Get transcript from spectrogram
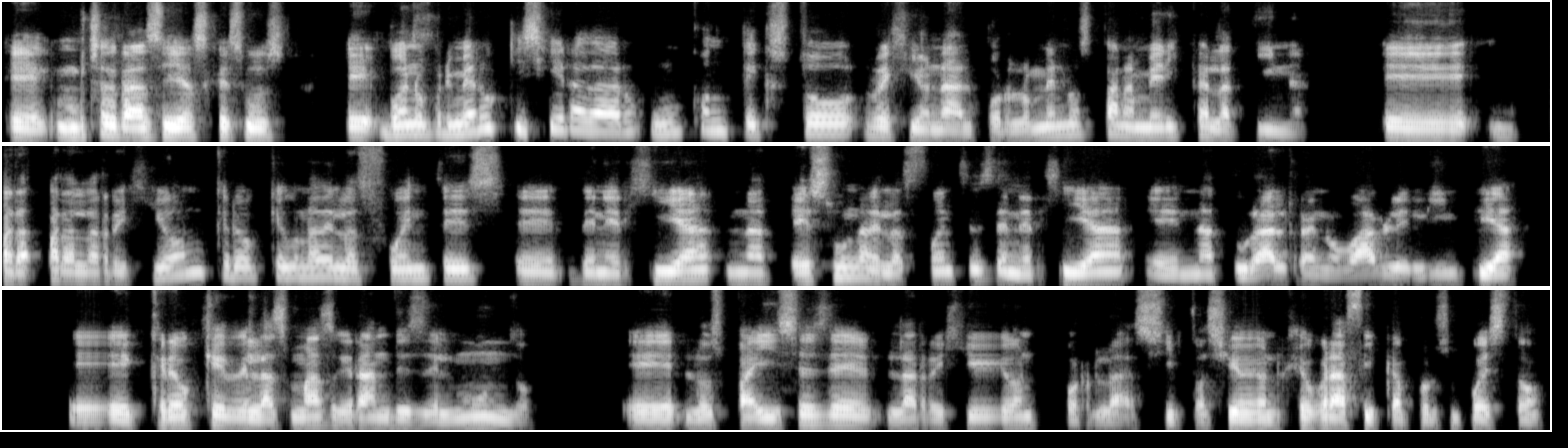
Eh, muchas gracias, Jesús. Eh, bueno, primero quisiera dar un contexto regional, por lo menos para América Latina. para, para, la región, creo que una de las fuentes de energía es una de las fuentes de energía natural, renovable, limpia eh, creo que de las más grandes del mundo. Eh, los países de la región, por la situación geográfica, por supuesto,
